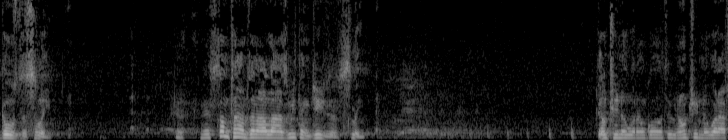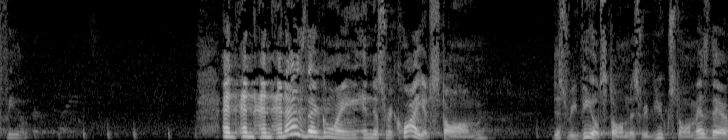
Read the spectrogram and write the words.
goes to sleep. And sometimes in our lives we think Jesus is asleep. Don't you know what I'm going through? Don't you know what I feel? And, and, and, and as they're going in this required storm, this revealed storm, this rebuke storm, as they're,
